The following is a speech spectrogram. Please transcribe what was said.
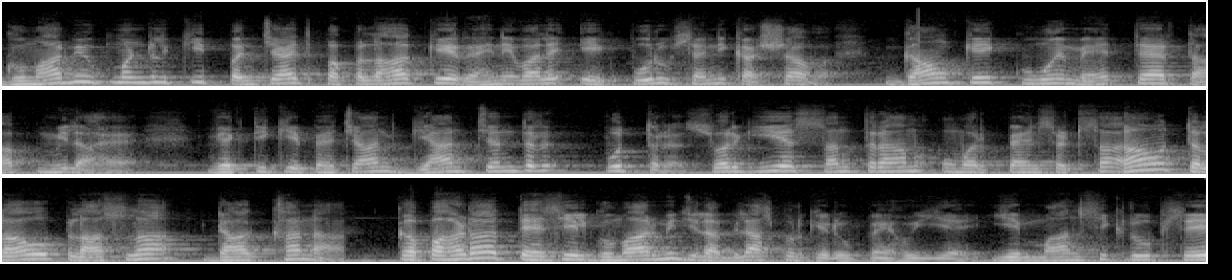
घुमारवी उपमंडल की पंचायत पपलाह के रहने वाले एक पूर्व सैनिक का शव गाँव के कुएँ में तैरता मिला है। व्यक्ति की पहचान ज्ञानचंद्र पुत्र स्वर्गीय संतराम उम्र पैंसठ साल, गाँव तलाव प्लासला, डाकखाना, कपहड़ा तहसील घुमारवी जिला बिलासपुर के रूप में हुई है। ये मानसिक रूप से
